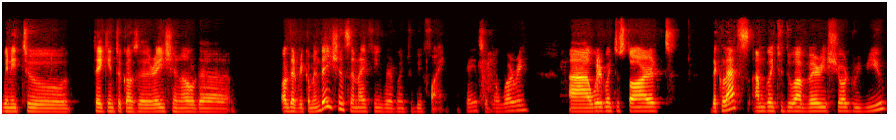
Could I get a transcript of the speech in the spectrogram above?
We need to take into consideration all the all the recommendations and i think we're going to be fine okay? So don't worry. Uh, we're going to start the class i'm going to do a very short review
